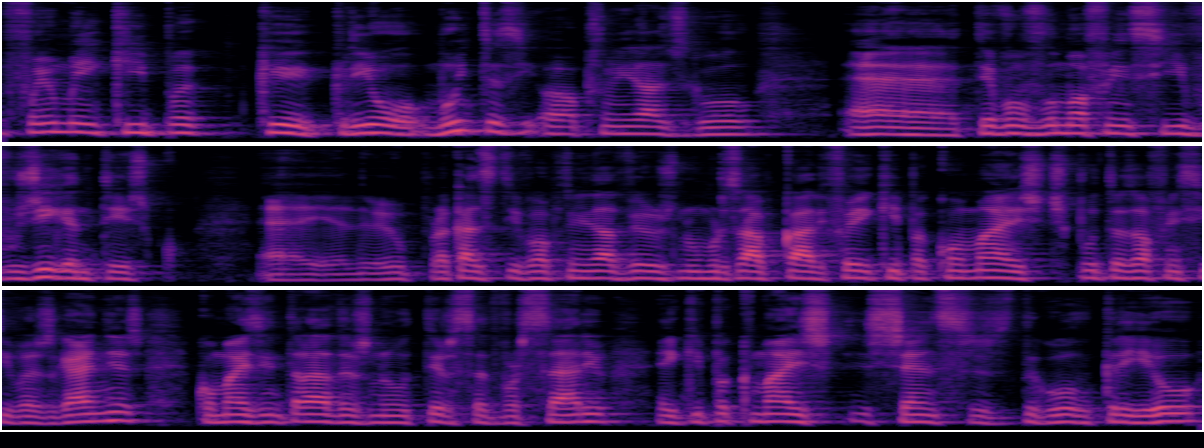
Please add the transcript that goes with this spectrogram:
foi uma equipa que criou muitas oportunidades de golo, teve um volume ofensivo gigantesco. Eh, eu, por acaso, tive a oportunidade de ver os números há bocado e foi a equipa com mais disputas ofensivas ganhas, com mais entradas no terço adversário, a equipa que mais chances de golo criou,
